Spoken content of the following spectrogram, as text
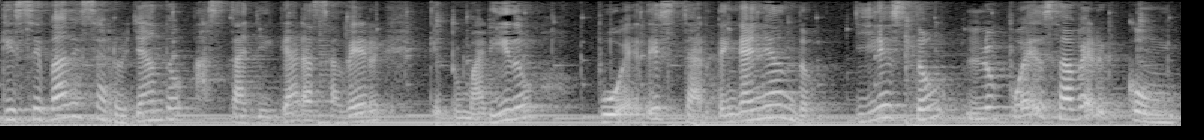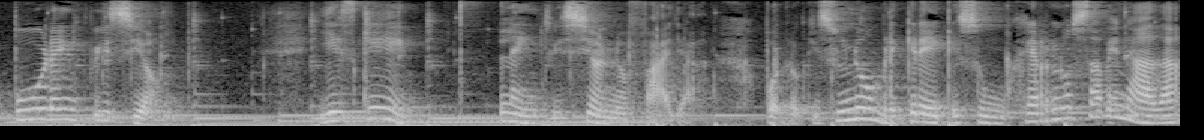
que se va desarrollando hasta llegar a saber que tu marido puede estarte engañando. Y esto lo puedes saber con pura intuición. Y es que la intuición no falla. Por lo que su hombre cree que su mujer no sabe nada,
